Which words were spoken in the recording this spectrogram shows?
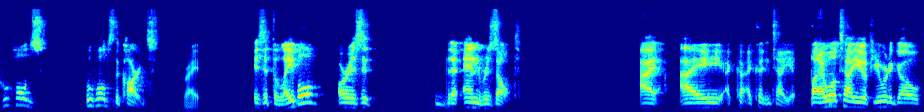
who holds who holds the cards. Right. Is it the label or is it the end result? I I I, couldn't tell you, but I will tell you if you were to go.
